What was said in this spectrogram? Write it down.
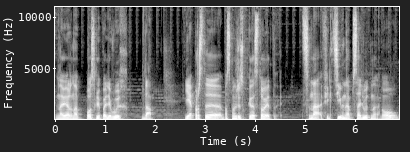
наверное, после полевых, да. Я просто посмотрю, сколько это стоит. Цена фиктивна абсолютно, но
